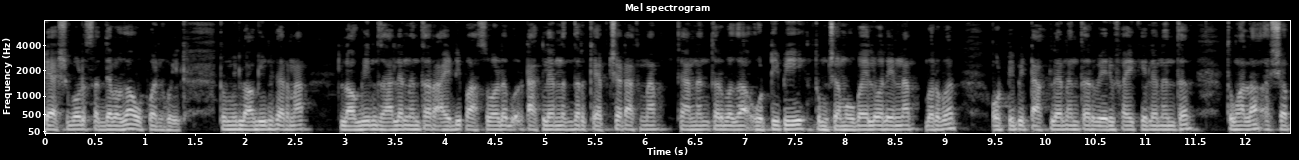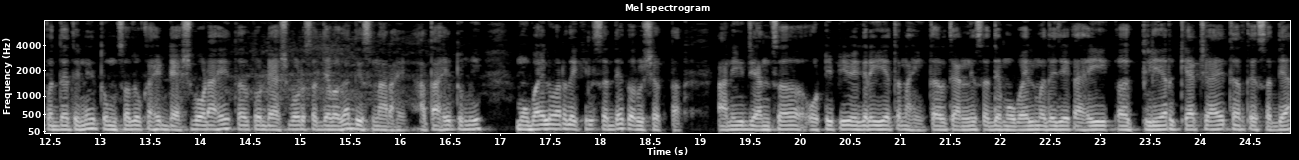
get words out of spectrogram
डॅशबोर्ड सध्या बघा ओपन होईल. तुम्ही लॉग इन करणार लॉग इन झाल्यानंतर आय डी पासवर्ड टाकल्यानंतर कॅप्चा टाकणार. त्यानंतर बघा ओ टी पी तुमच्या मोबाईलवर येणार बरोबर? ओ टी पी टाकल्यानंतर व्हेरीफाय केल्यानंतर तुम्हाला अशा पद्धतीने तुमचा जो काही डॅशबोर्ड आहे तर तो डॅशबोर्ड सध्या बघा दिसणार आहे. आता हे तुम्ही मोबाईलवर देखील सध्या करू शकतात. आणि ज्यांचं ओ टी पी वगैरे येत नाही तर त्यांनी सध्या मोबाईलमध्ये जे काही क्लिअर कॅच आहे तर ते सध्या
